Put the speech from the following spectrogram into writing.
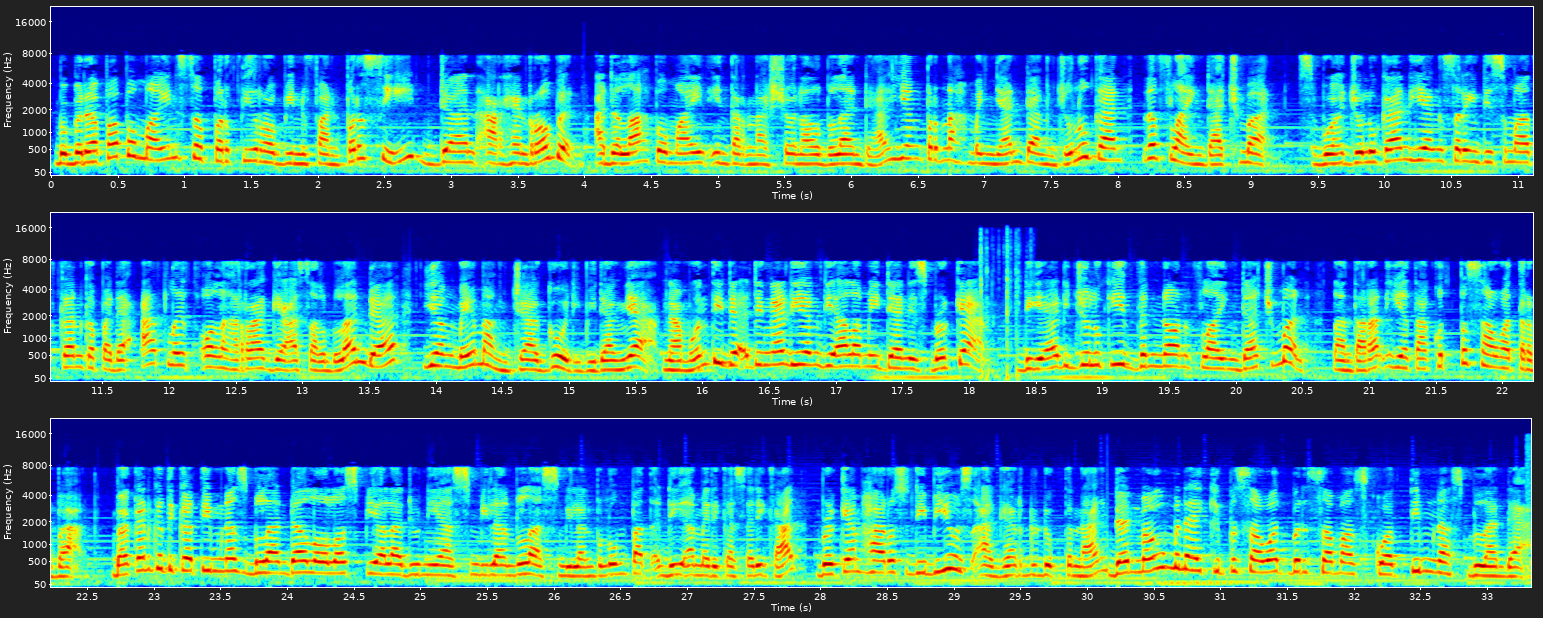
Beberapa pemain seperti Robin van Persie dan Arjen Robben adalah pemain internasional Belanda yang pernah menyandang julukan The Flying Dutchman. Sebuah julukan yang sering disematkan kepada atlet olahraga asal Belanda yang memang jago di bidangnya. Namun tidak dengan yang dialami Dennis Bergkamp. Dia dijuluki The Non-Flying Dutchman lantaran ia takut pesawat terbang. Bahkan ketika timnas Belanda lolos Piala Dunia 1994 di Amerika Serikat, Bergkamp harus dibius agar duduk tenang dan mau menaiki pesawat bersama skuad timnas Belanda.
